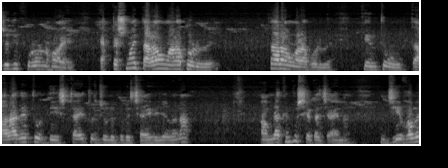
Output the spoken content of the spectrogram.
যদি পূরণ হয়, একটা সময় তারাও মারা পড়বে, তারাও মারা পড়বে। কিন্তু তার আগে তো দেশটাই তো জ্বলে পড়ে চাই হয়ে যাবে না। আমরা কিন্তু সেটা চাই না। যেভাবে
